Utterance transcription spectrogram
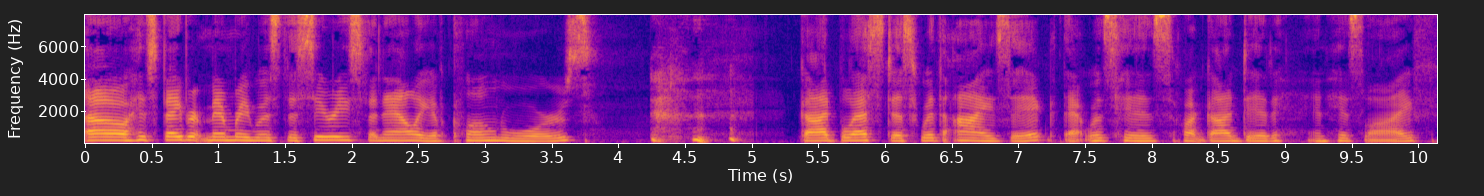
Oh, his favorite memory was the series finale of Clone Wars. God blessed us with Isaac. That was his what God did in his life,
